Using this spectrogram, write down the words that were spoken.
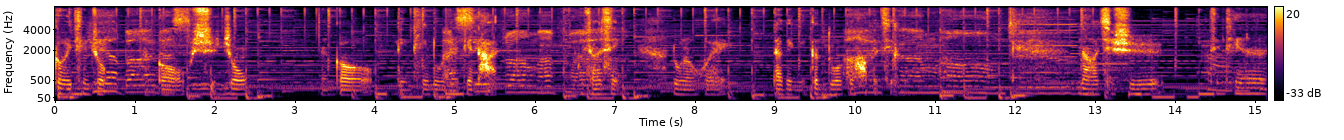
各位听众能够始终能够聆听路人的电台。我相信路人会带给你更多更好的节目。那其实今天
